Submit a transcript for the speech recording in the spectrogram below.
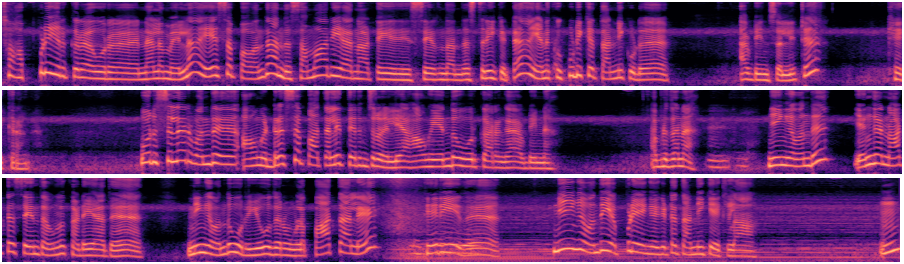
ஸோ அப்படி இருக்கிற ஒரு நிலமையில ஏசப்பா வந்து அந்த சமாரியா நாட்டை சேர்ந்த அந்த ஸ்திரீ கிட்ட எனக்கு குடிக்க தண்ணி கொடு அப்படின்னு சொல்லிட்டு கேட்குறாங்க ஒரு சிலர் வந்து அவங்க ட்ரெஸ்ஸை பார்த்தாலே தெரிஞ்சிடும் இல்லையா? அவங்க எந்த ஊர்க்காரங்க அப்படின்னு. அப்படிதானே நீங்கள் வந்து எங்கள் நாட்டை சேர்ந்தவங்க கிடையாது. நீங்கள் வந்து ஒரு யூதர் உங்களை பார்த்தாலே தெரியுது. நீங்கள் வந்து எப்படி எங்ககிட்ட தண்ணி கேட்கலாம்? ம்?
